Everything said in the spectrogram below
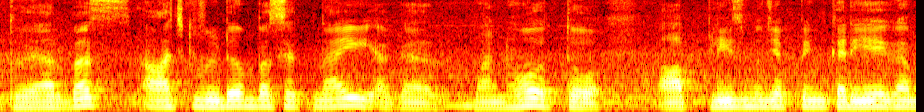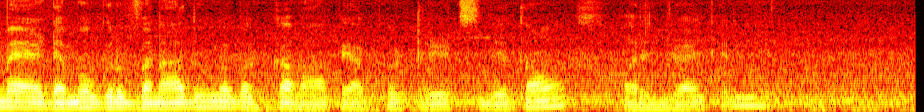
तो यार बस आज की वीडियो में बस इतना ही। अगर मन हो तो आप प्लीज़ मुझे पिंक करिएगा, मैं डेमो ग्रुप बना दूँगा, पक्का वहाँ पे आपको ट्रेड्स देता हूँ और इन्जॉय करिए।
